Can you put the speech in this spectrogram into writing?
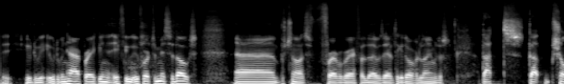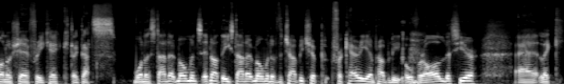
it, would have, it would have been heartbreaking if we, were to miss it out. Um, but you know, I was forever grateful that I was able to get over the line with it. That that Sean O'Shea free kick, like that's one of the standout moments, if not the standout moment of the championship for Kerry and probably overall this year. Uh, like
